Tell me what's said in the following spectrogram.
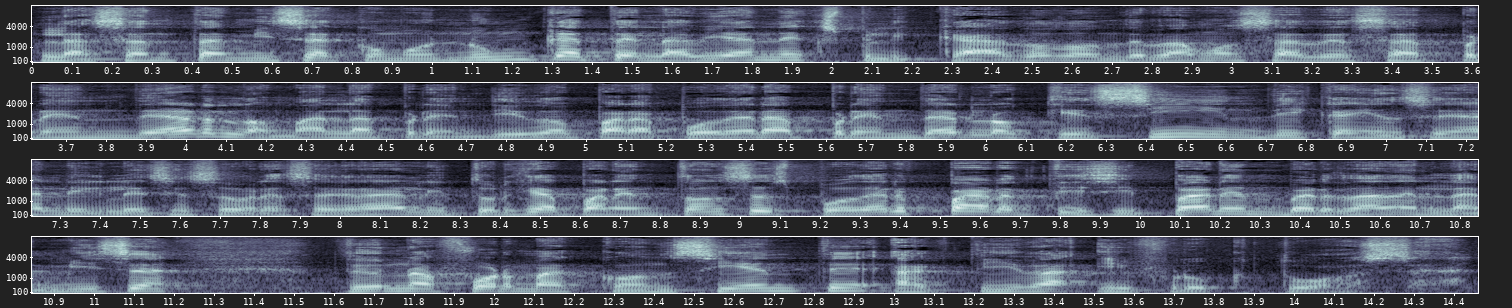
la Santa Misa como nunca te la habían explicado, donde vamos a desaprender lo mal aprendido para poder aprender lo que sí indica y enseña la Iglesia sobre Sagrada Liturgia, para entonces poder participar en verdad en la misa de una forma consciente, activa y fructuosa.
